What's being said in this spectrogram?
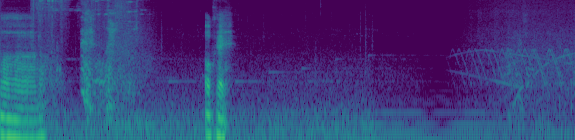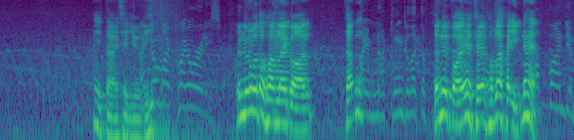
อ่าโอเคให้ตายเธอะยู I ริ know my priorities. ฉันรู้ว่าต้องทำอะไรก่อน ฉัน I am not going to let the ฉันไม่ปล่อยให้เฟรมทำร้ายใครอีกแน่ I'll find him.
